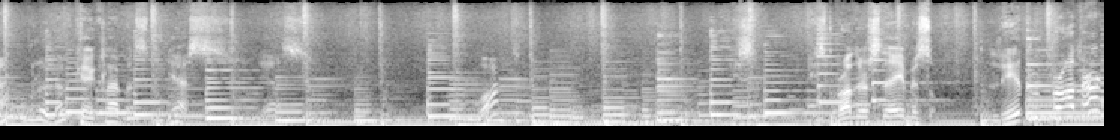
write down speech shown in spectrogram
Oh, okay, Clemens. Yes, yes. What? His, his brother's name is Little Brother?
